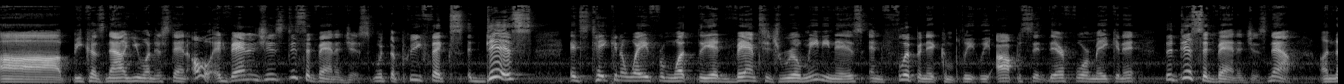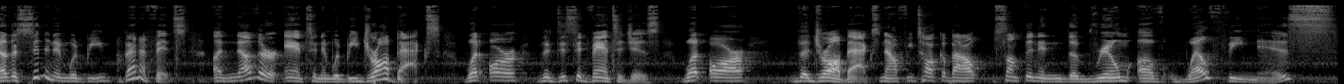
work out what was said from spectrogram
uh, because now you understand. Oh, advantages, disadvantages. With the prefix dis, it's taken away from what the advantage real meaning is and flipping it completely opposite, therefore making it the disadvantages. Now, another synonym would be benefits. Another antonym would be drawbacks. What are the disadvantages? What are the drawbacks? Now, if we talk about something in the realm of wealthiness,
